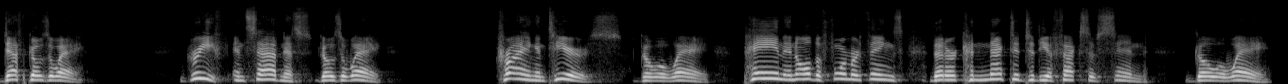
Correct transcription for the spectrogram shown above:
death goes away. Grief and sadness goes away. Crying and tears go away. Pain and all the former things that are connected to the effects of sin go away.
